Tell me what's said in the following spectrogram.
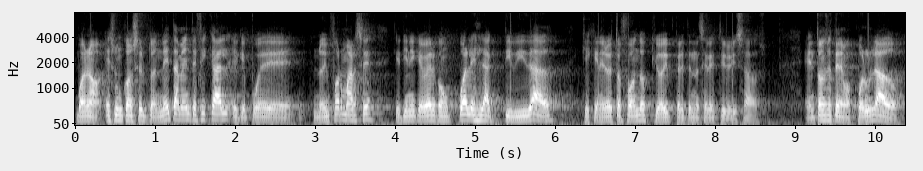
Bueno, es un concepto netamente fiscal, el que puede no informarse, que tiene que ver con cuál es la actividad que generó estos fondos que hoy pretenden ser exteriorizados. Entonces tenemos, por un lado,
